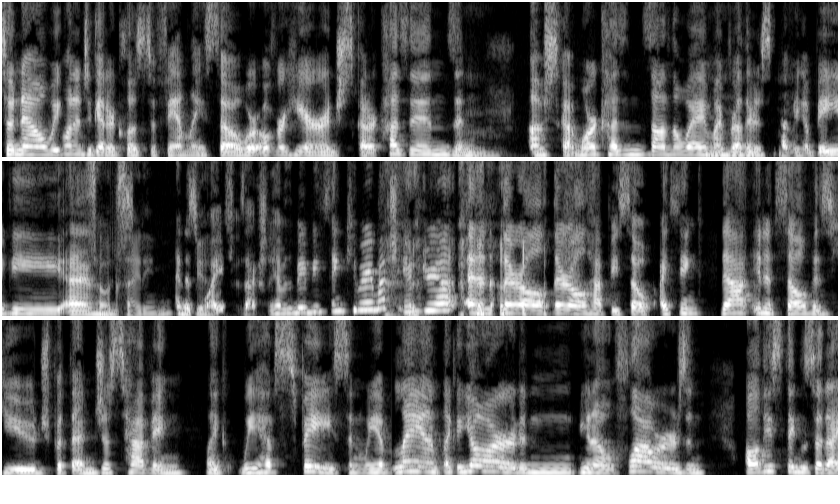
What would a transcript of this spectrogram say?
So now we wanted to get her close to family. So we're over here and she's got her cousins and Mm, um, she's got more cousins on the way. My Mhm, brother's having a baby and so exciting. and his Yeah. wife is actually having the baby. Thank you very much, Andrea. and they're all they're all happy. So I think that in itself is huge. But then just having like we have space and we have land, like a yard and you know, flowers and all these things that I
